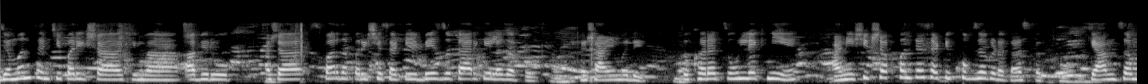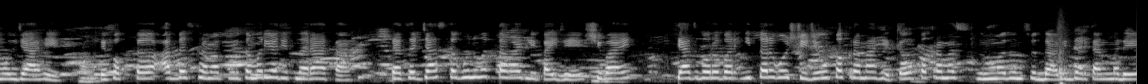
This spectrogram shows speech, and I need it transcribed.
जे मंथनची परीक्षा किंवा अभिरूप अशा स्पर्धा परीक्षेसाठी बेस जो तयार केला जातो त्या शाळेमध्ये तो खरंच उल्लेखनीय आहे. आणि शिक्षक पण त्यासाठी खूप झगडत असतात. की आमचं मूल जे आहे ते फक्त अभ्यासक्रमापुरतं मर्यादित न राहता त्याचं जास्त गुणवत्ता वाढली पाहिजे. शिवाय त्याचबरोबर इतर गोष्टी जे उपक्रम आहेत त्या उपक्रमामधून सुद्धा विद्यार्थ्यांमध्ये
